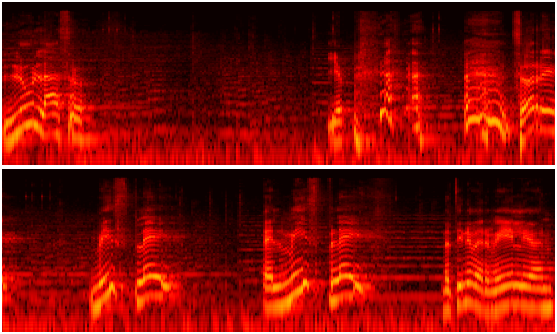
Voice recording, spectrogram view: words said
Lulazo. Yep. Sorry. Misplay. El misplay. No tiene Vermilion.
